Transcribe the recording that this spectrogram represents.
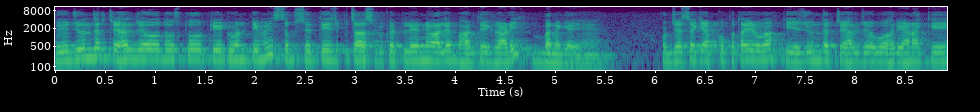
तो यजुवेंद्र चहल जो दोस्तों टी ट्वेंटी में सबसे तेज 50 विकेट लेने वाले भारतीय खिलाड़ी बन गए हैं। और जैसा कि आपको पता ही होगा कि यजुवेंद्र चहल जो वो हरियाणा के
